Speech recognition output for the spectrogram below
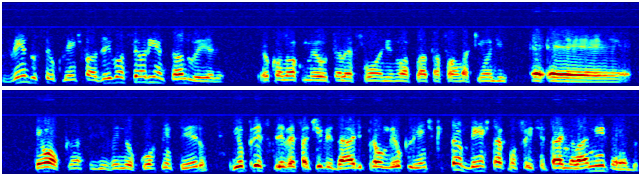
vendo o seu cliente fazer e você orientando ele. Eu coloco meu telefone numa plataforma aqui onde é, é tem o alcance de ver meu corpo inteiro e eu prescrevo essa atividade para o meu cliente que também está com FaceTime lá me vendo.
